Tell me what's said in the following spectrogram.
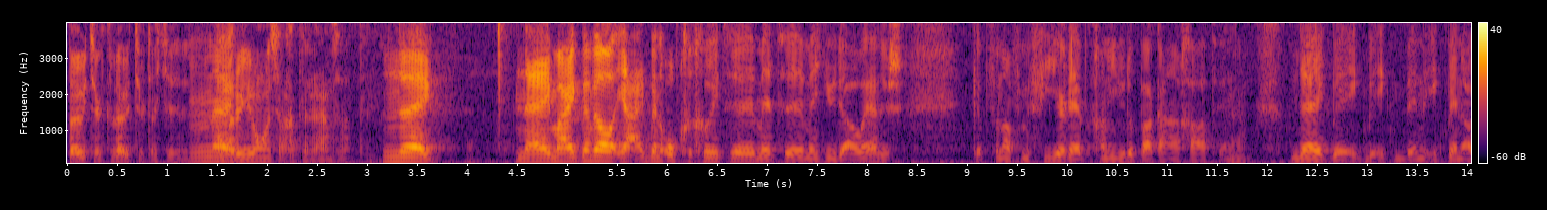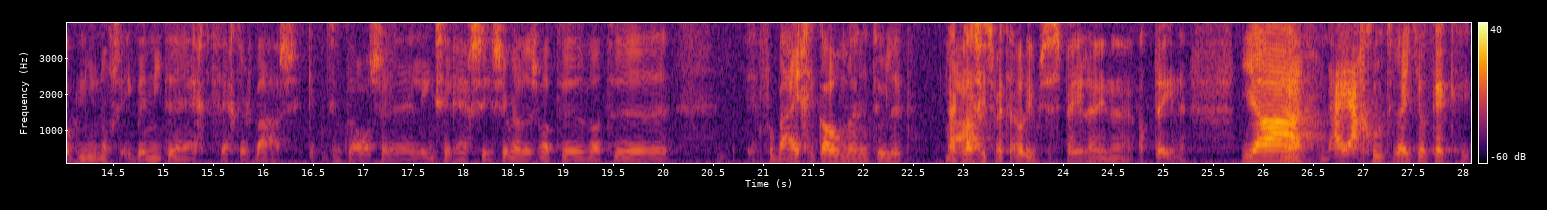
peuter, kleuter, dat je Nee. andere jongens achteraan zat? Nee. Nee, maar ik ben wel, ja, ik ben opgegroeid eh, met, eh, met judo. Hè, dus ik heb vanaf mijn vierde heb ik gewoon een judopak aangehad. En, Ja. Nee, ik ben, ik, ik, ben, ik ben ook nu nog, ik ben niet een echte vechtersbaas. Ik heb natuurlijk wel als eh, links en rechts is er wel eens wat, wat voorbij gekomen natuurlijk. Ja, ik Maar- las iets met de Olympische Spelen in Athene. Ja, Ja. nou ja, goed, weet je wel. Kijk,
